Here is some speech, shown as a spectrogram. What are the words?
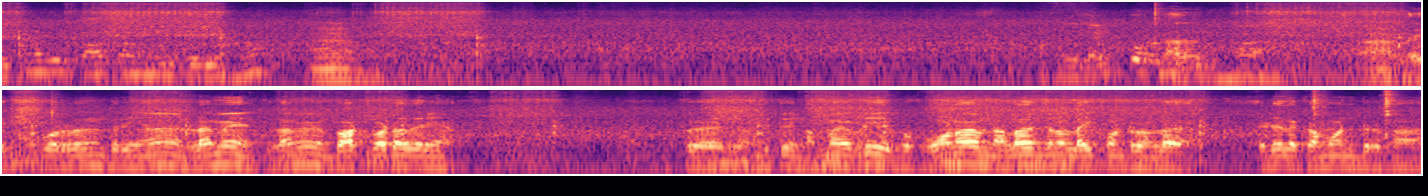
எத்தனை பேர் பார்க்குறவங்களுக்கு தெரியுமா ம். அது லைக் போடுறது தெரியுமா? ஆ லைக் போடுறதும் தெரியும். எல்லாமே எல்லாமே பாட் பாட்டாக தெரியும். இப்போ இது வந்துட்டு நம்ம எப்படி இப்போ போனால் நல்லா இருந்துச்சுன்னா லைக் பண்ணுறோம்ல இடையில கமெண்ட் இருக்கும்.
